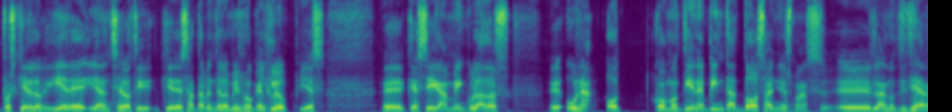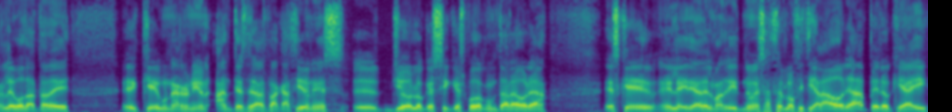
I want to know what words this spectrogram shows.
pues quiere lo que quiere y Ancelotti quiere exactamente lo mismo que el club, y es eh, que sigan vinculados una o como tiene pinta dos años más. la noticia de relevo data de que una reunión antes de las vacaciones. yo lo que sí que os puedo contar ahora es que eh, la idea del Madrid no es hacerlo oficial ahora, pero que hay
